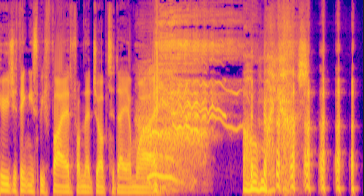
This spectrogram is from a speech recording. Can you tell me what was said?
who do you think needs to be fired from their job today, and why? oh my gosh!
